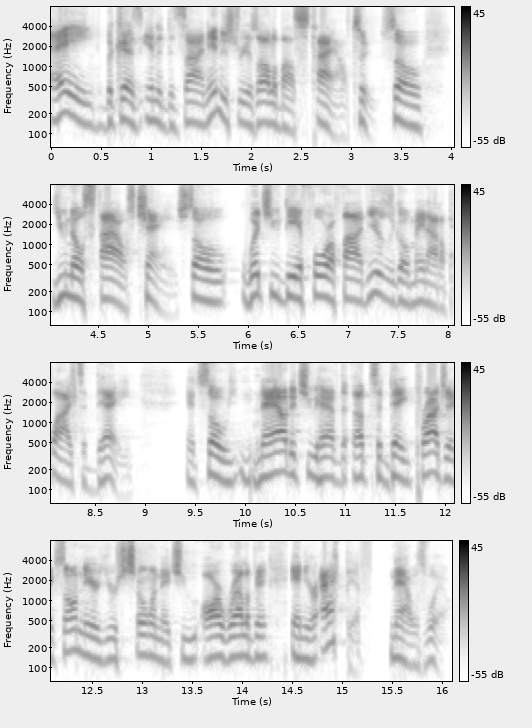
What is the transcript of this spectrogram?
A, because in the design industry, it's all about style too. So you know styles change. So what you did four or five years ago may not apply today. And so now that you have the up to date projects on there, you're showing that you are relevant and you're active now as well.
